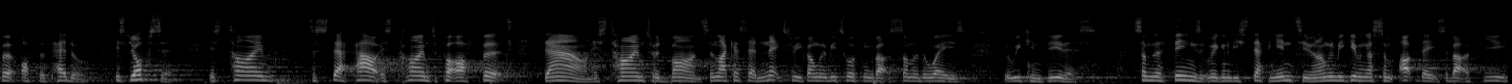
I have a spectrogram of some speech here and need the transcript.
foot off the pedal. It's the opposite. It's time to step out. It's time to put our foot down. It's time to advance. And like I said, next week I'm going to be talking about some of the ways that we can do this some of the things that we're going to be stepping into. And I'm going to be giving us some updates about a few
